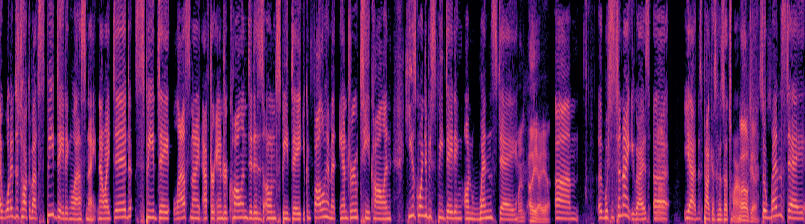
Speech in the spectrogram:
I wanted to talk about speed dating last night. Now, I did speed date last night after Andrew Collin did his own speed date. You can follow him at Andrew T. Collin. He is going to be speed dating on Wednesday. Mon- Oh yeah, yeah. um, uh, which is tonight, you guys. Uh. Yeah, this podcast goes out tomorrow. Oh, okay. So Wednesday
